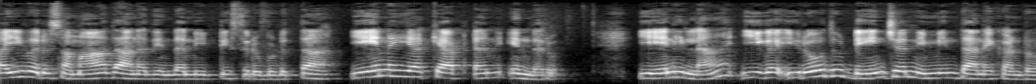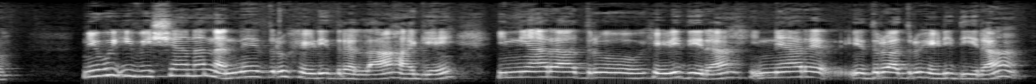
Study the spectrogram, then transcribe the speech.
ಐವರು ಸಮಾಧಾನದಿಂದ ನಿಟ್ಟಿಸಿರು ಬಿಡುತ್ತಾ, ಏನಯ್ಯ ಕ್ಯಾಪ್ಟನ್? ಎಂದರು. ಏನಿಲ್ಲ, ಈಗ ಇರೋದು ಡೇಂಜರ್ ನಿಮ್ಮಿಂದಾನೆ ಕಣ್ರು. ನೀವು ಈ ವಿಷಯನ ನನ್ನ ಎದುರು ಹೇಳಿದ್ರಲ್ಲ ಹಾಗೆ, ಇನ್ಯಾರಾದರೂ ಹೇಳಿದ್ದೀರಾ ಇನ್ಯಾರ ಎದುರಾದರೂ ಹೇಳಿದ್ದೀರಾ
